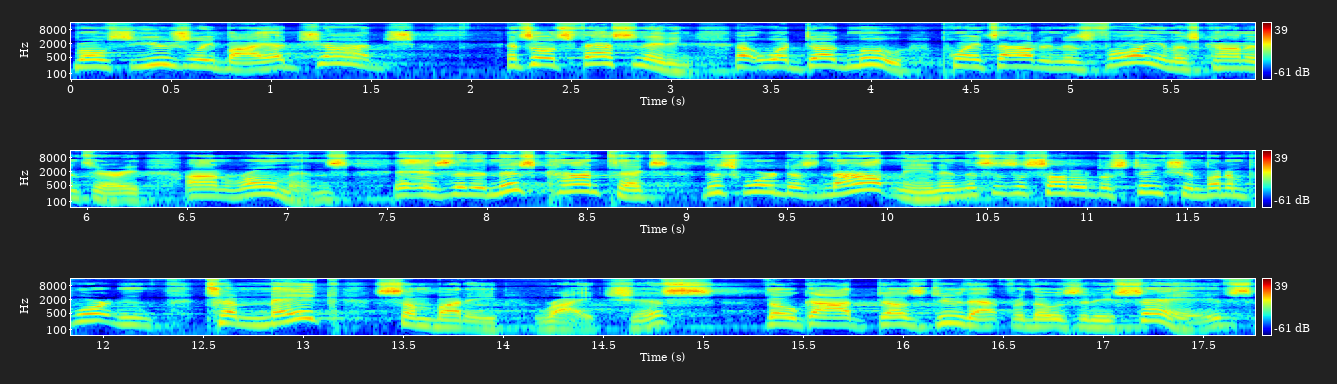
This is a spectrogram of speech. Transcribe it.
most usually by a judge. And so it's fascinating uh, what Doug Moo points out in his voluminous commentary on Romans is that in this context, this word does not mean, and this is a subtle distinction but important, to make somebody righteous, though God does do that for those that he saves.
